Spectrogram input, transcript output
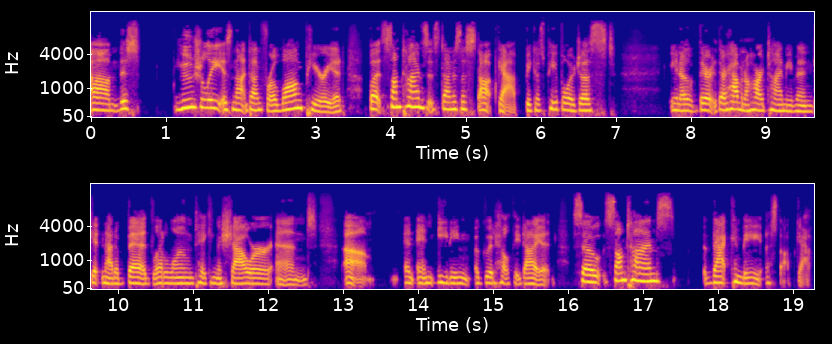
Um, this usually is not done for a long period but sometimes it's done as a stopgap because people are just you know they're they're having a hard time even getting out of bed let alone taking a shower and um and and eating a good healthy diet. So sometimes that can be a stopgap.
